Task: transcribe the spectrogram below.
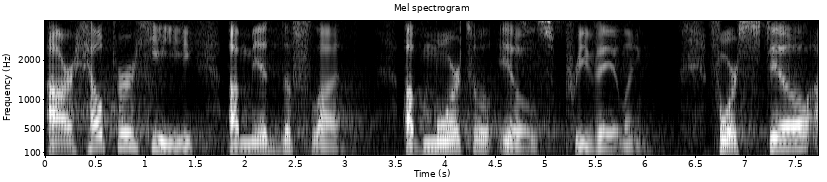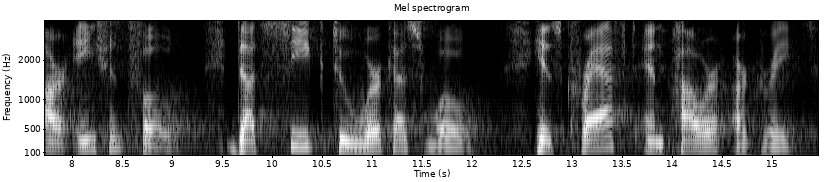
Our helper, he, amid the flood of mortal ills prevailing. For still our ancient foe doth seek to work us woe. His craft and power are great,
